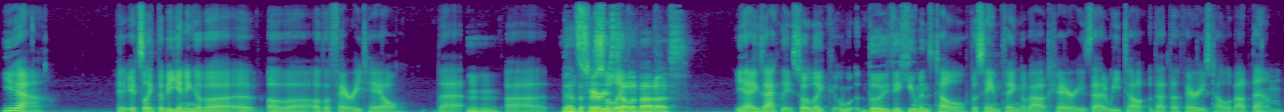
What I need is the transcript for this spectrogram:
Yeah, it's like the beginning of a of a of a fairy tale that uh, Mm-hmm. that the that's- fairies so, like, tell about us Yeah, exactly. So like the the humans tell the same thing about fairies that we tell that the fairies tell about them.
